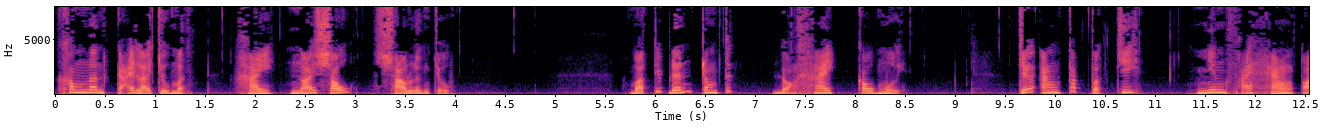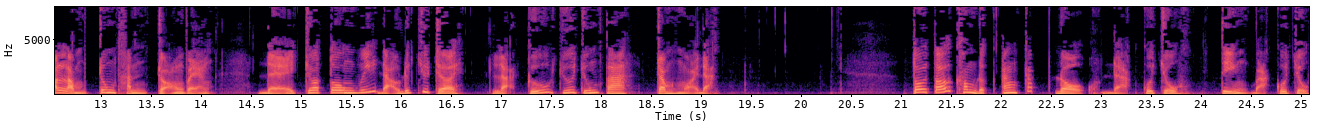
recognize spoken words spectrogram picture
không nên cãi lại chủ mình, hay nói xấu sau lưng chủ. Và tiếp đến trong tích đoạn 2 câu 10. Chớ ăn cắp vật chi, nhưng phải hằng tỏ lòng trung thành trọn vẹn để cho tôn quý đạo Đức Chúa Trời là cứu Chúa chúng ta trong mọi đạt Tôi tớ không được ăn cắp đồ đạc của chủ, tiền bạc của chủ.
